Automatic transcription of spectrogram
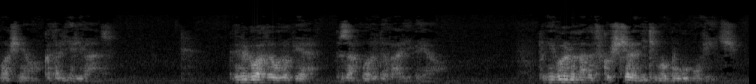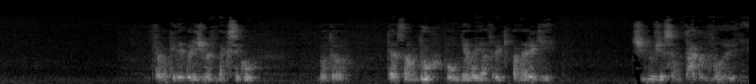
właśnie o Katalinie Rivas. Gdyby była w Europie, zamordowaliby ją. Tu nie wolno nawet w kościele nikim o Bogu mówić. Dlatego kiedy byliśmy w Meksyku, bo to ten sam duch południowej Afryki, Ameryki, ci ludzie są tak wolni.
